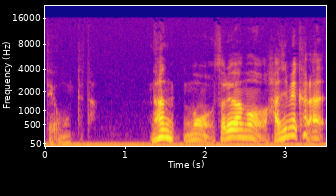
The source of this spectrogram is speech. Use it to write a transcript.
て思ってた。なんもうそれはもう初めから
